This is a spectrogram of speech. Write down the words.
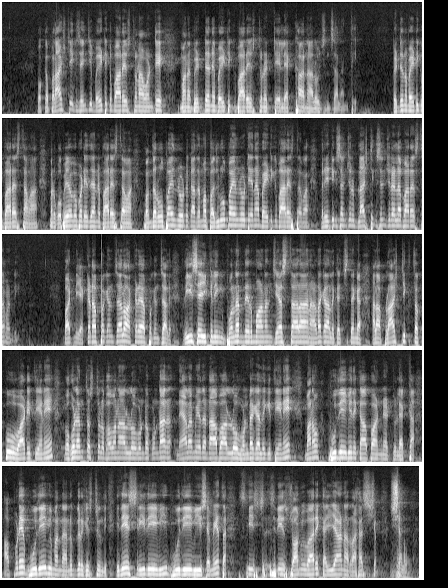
ఒక ప్లాస్టిక్ సంచి బయటకు పారేస్తున్నామంటే మన బిడ్డని బయటికి పారేస్తున్నట్టే లెక్క అని ఆలోచించాలి అంతే బిడ్డను బయటికి పారేస్తామా? మనకు ఉపయోగపడేదాన్ని పారేస్తామా? వంద రూపాయల నోటు కాదమ్మా పది రూపాయల నోటైనా బయటికి పారేస్తామా? ప్లాస్టిక్ సంచులు ప్లాస్టిక్ సంచులు ఎలా పారేస్తామండి? వాటిని ఎక్కడ అప్పగించాలో అక్కడే అప్పగించాలి. రీసైక్లింగ్ పునర్నిర్మాణం చేస్తారా అని అడగాలి ఖచ్చితంగా. అలా ప్లాస్టిక్ తక్కువ వాడితేనే బహుళంతస్తుల భవనాల్లో ఉండకుండా నేల మీద డాబాల్లో ఉండగలిగితేనే మనం భూదేవిని కాపాడినట్టు లెక్క. అప్పుడే భూదేవి మన అనుగ్రహిస్తుంది. ఇదే శ్రీదేవి భూదేవి సమేత శ్రీ శ్రీ స్వామివారి కళ్యాణ రహస్యం. సెలవు.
